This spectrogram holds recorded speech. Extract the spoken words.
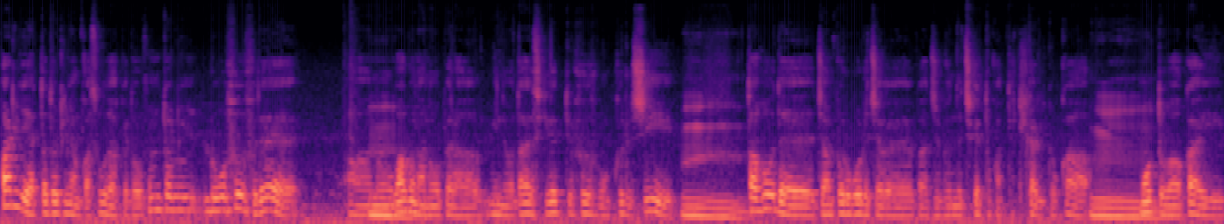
パリでやった時なんかそうだけど本当に老夫婦であの、うんワグナーのオペラ見るのが大好きでっていう夫婦も来るしうん。他方でジャンポール・ゴルチェが自分でチケット買ってきたりとか、うん。もっと若い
